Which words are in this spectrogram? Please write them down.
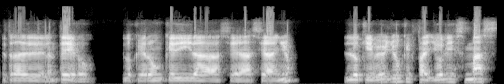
detrás del delantero, lo que era un Kedira hace, hace años. Lo que veo yo que Fayoli es más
